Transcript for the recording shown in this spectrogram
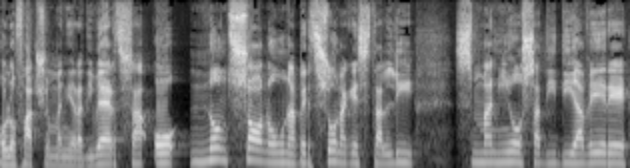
o lo faccio in maniera diversa o non sono una persona che sta lì smaniosa di, di, avere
